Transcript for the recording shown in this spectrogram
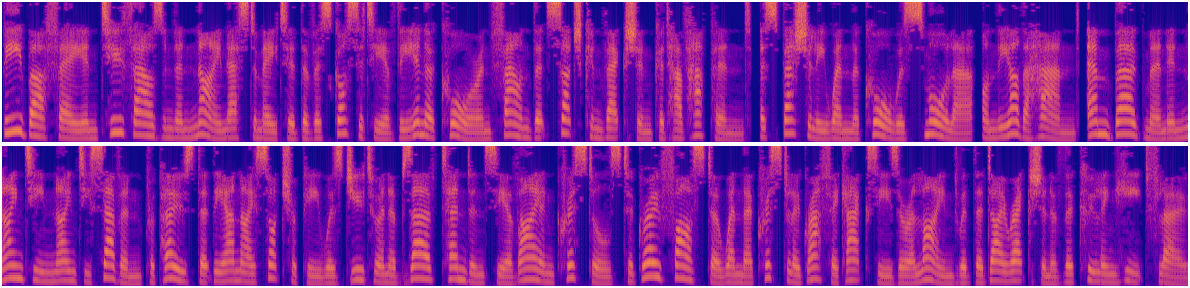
B. Buffett in 2009 estimated the viscosity of the inner core and found that such convection could have happened, especially when the core was smaller. On the other hand, M. Bergman in 1997 proposed that the anisotropy was due to an observed tendency of iron crystals to grow faster when their crystallographic axes are aligned with the direction of the cooling heat flow.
